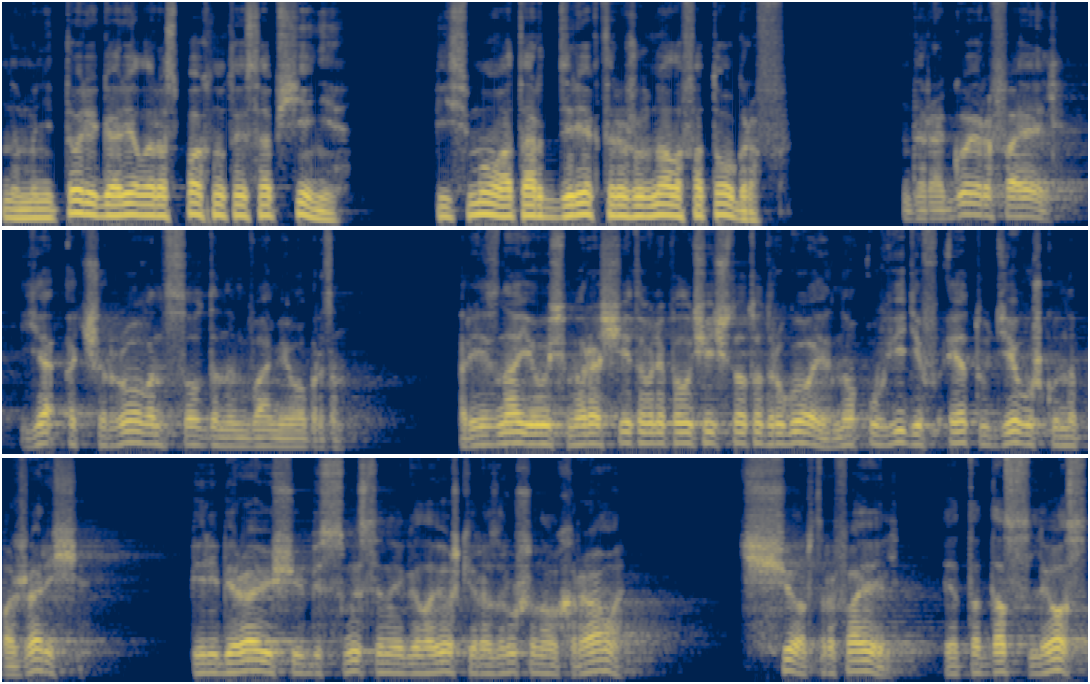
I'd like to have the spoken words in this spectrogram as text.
На мониторе горело распахнутое сообщение. Письмо от арт-директора журнала «Фотограф». «Дорогой Рафаэль, я очарован созданным вами образом. Признаюсь, мы рассчитывали получить что-то другое, но увидев эту девушку на пожарище, перебирающую бессмысленные головешки разрушенного храма, Черт, Рафаэль, это до слез.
